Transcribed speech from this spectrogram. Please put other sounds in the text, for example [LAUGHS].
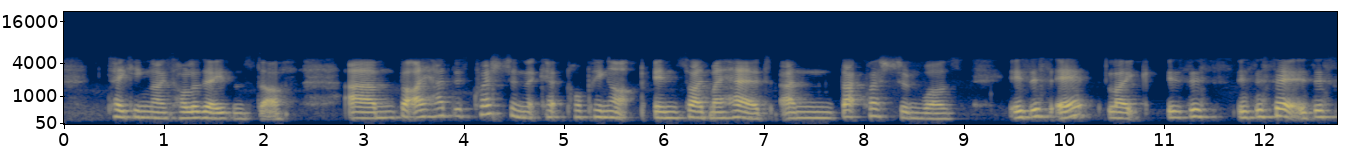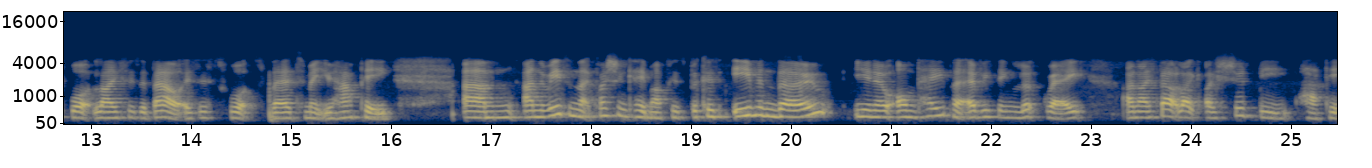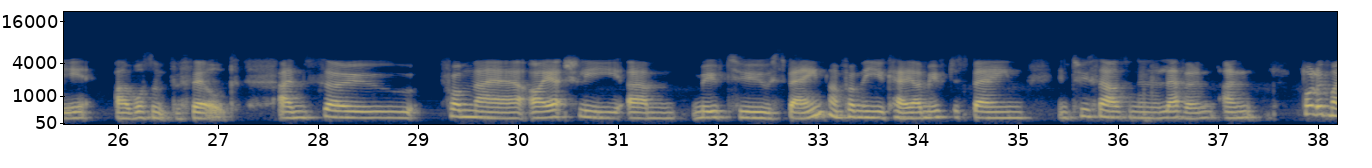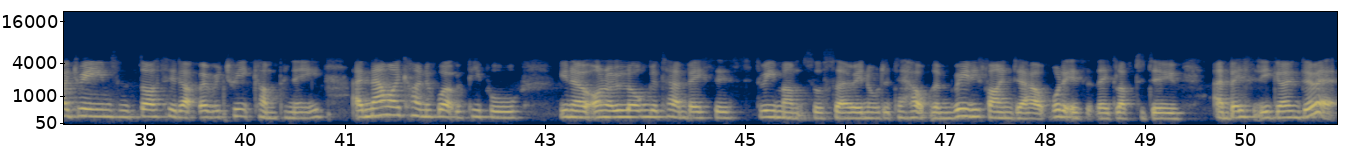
taking nice holidays and stuff. Um, but I had this question that kept popping up inside my head, and that question was, "Is this it? Like, is this is this it? Is this what life is about? Is this what's there to make you happy?" Um, and the reason that question came up is because even though you know, on paper, everything looked great. And I felt like I should be happy. I wasn't fulfilled. And so from there, I actually um, moved to Spain. I'm from the UK. I moved to Spain in 2011 and followed my dreams and started up a retreat company. And now I kind of work with people, you know, on a longer term basis, three months or so, in order to help them really find out what it is that they'd love to do and basically go and do it.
